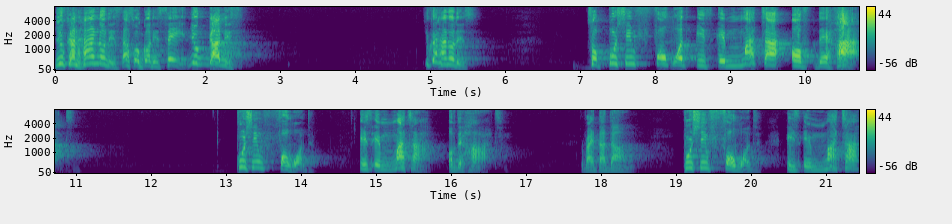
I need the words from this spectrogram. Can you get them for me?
You can handle this. That's what God is saying. You got this. You can handle this. So pushing forward is a matter of the heart. Pushing forward is a matter of the heart. Write that down. Pushing forward is a matter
